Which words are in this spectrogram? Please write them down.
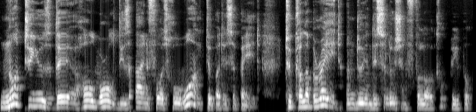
not to use the whole world design force who want to participate to collaborate on doing the solution for local people.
